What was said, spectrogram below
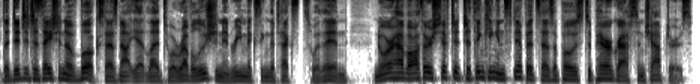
The digitization of books has not yet led to a revolution in remixing the texts within, nor have authors shifted to thinking in snippets as opposed to paragraphs and chapters.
